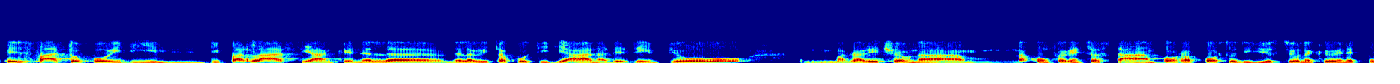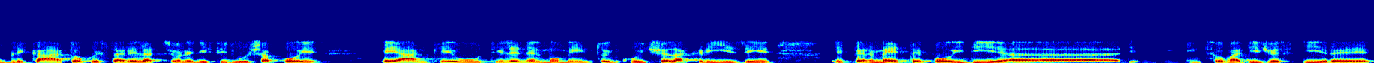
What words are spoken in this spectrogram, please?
e il fatto poi di, di parlarsi anche nel, nella vita quotidiana, ad esempio magari c'è una, una, conferenza stampa, un rapporto di gestione che viene pubblicato, questa relazione di fiducia poi è anche utile nel momento in cui c'è la crisi e permette poi di, eh, di, insomma, di gestire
